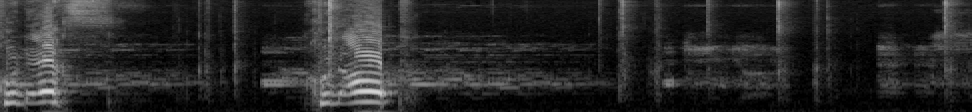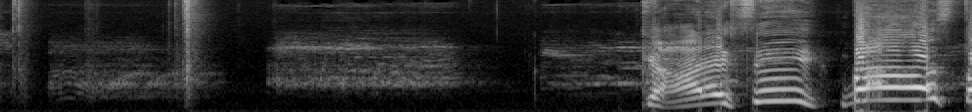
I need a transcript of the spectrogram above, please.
คุณ X คุณออฟกาเล็กซี่บาสโต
